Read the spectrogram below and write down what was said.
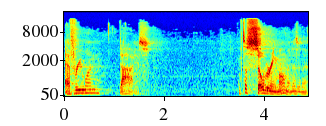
Everyone dies. It's a sobering moment, isn't it?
